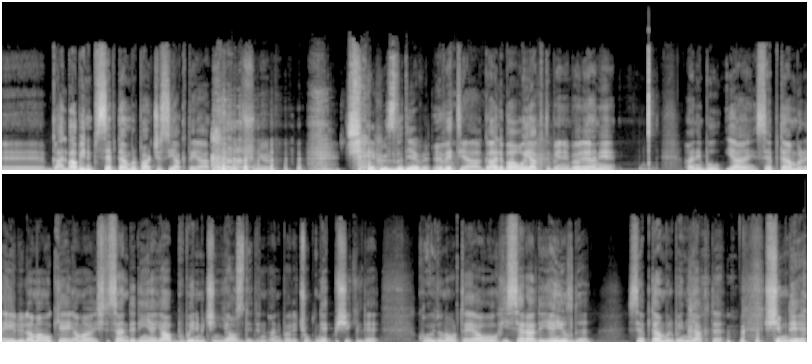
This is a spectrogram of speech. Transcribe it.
Ee, galiba benim September parçası yaktı ya. Öyle düşünüyorum. Şey, hızlı diye mi? Evet ya galiba o yaktı beni. Böyle hani hani bu yani September, Eylül ama okey ama işte sen dedin ya ya bu benim için yaz dedin. Hani böyle çok net bir şekilde koydun ortaya. O his herhalde yayıldı. September beni yaktı. Şimdi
